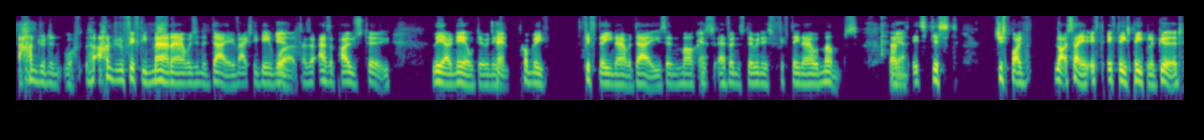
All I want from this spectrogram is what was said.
100 and, well, 150 man hours in a day of actually being Yeah. worked, as, as opposed to Lee O'Neill doing his Ten. probably 15 hour days and Marcus Evans doing his 15 hour months. And Yeah. it's just just by like I say, if if these people are good,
